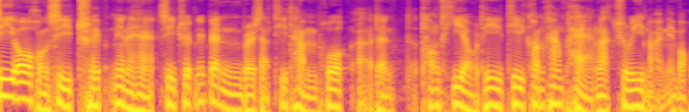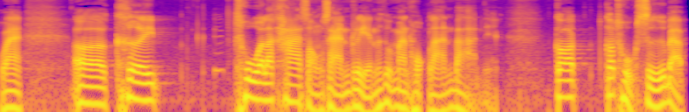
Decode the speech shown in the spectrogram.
CEO ของ C Trip เนี่ยนะฮะ C Trip นี่เป็นบริษัทที่ทำพวกเดินท่องเที่ยวที่ที่ค่อนข้างแพง Luxury หน่อยเนี่ยบอกว่าเเคยทัวร์ราคา 2 0 0 0 0 0 เหรียญก็คือประมาณ 6 ล้านบาทเนี่ย ก็ก็ถูกซื้อแบบ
